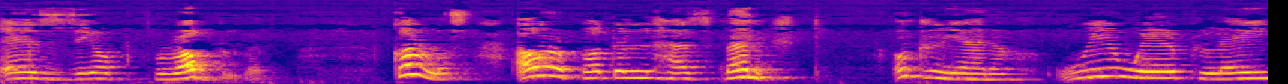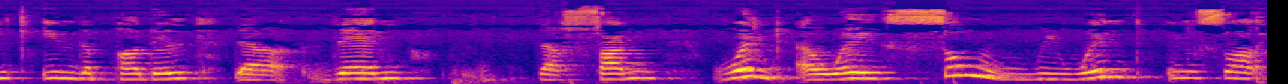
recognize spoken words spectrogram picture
is your problem? Carlos, our bottle has vanished. Adriana, we were playing in the puddle. The, then the sun went away, so we went inside.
